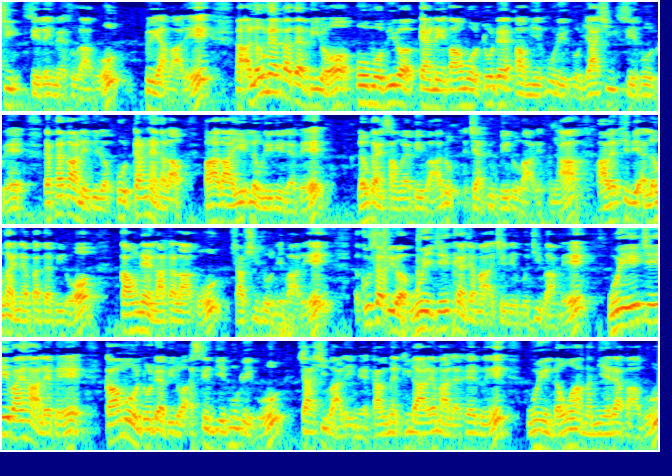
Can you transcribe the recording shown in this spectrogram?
ရှိစေလိမ့်မယ်ဆိုတာကို တွေ့ရပါတယ်။နောက်အလုံးနဲ့ပတ်သက်ပြီးတော့ပုံမပြီးတော့ကံနေကောင်းဖို့တိုးတက်အောင်မြင်မှုတွေကိုရရှိစေဖို့အတွက်တစ်ဖက်ကနေပြီးတော့ကိုတန်းနိုင်တဲ့လောက်ဘာသာရေးအလုပ်လေးတွေလည်းပဲလောက်ကင်ဆောင်ရွက်ပေးပါလို့အကြံပြုပေးလိုပါတယ်ခင်ဗျာ။ဘာပဲဖြစ်ဖြစ်အလုံးကင်နဲ့ပတ်သက်ပြီးတော့ကောင်းတဲ့လာတလာကိုရောက်ရှိလို့နေပါတယ်။အခုဆက်ပြီးတော့ငွေကြေးကံကြမ္မာအခြေအနေကိုကြည့်ပါမယ်။ငွေကြေးပိုင်းဟာလည်းပဲကောင်းမွန်တိုးတက်ပြီးတော့အဆင်ပြေမှုတွေကိုရရှိပါလိမ့်မယ်။ဒါပေမဲ့ဒီလာထဲမှာလည်းထဲတွင်ငွေလုံးဝမမြဲတတ်ပါဘူး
